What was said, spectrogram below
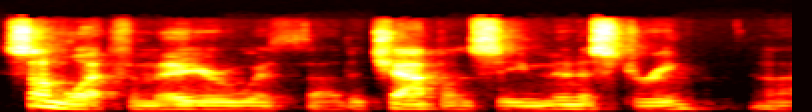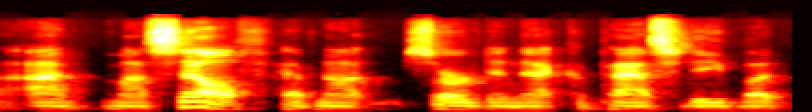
somewhat familiar with uh, the chaplaincy ministry. Uh, I myself have not served in that capacity, but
